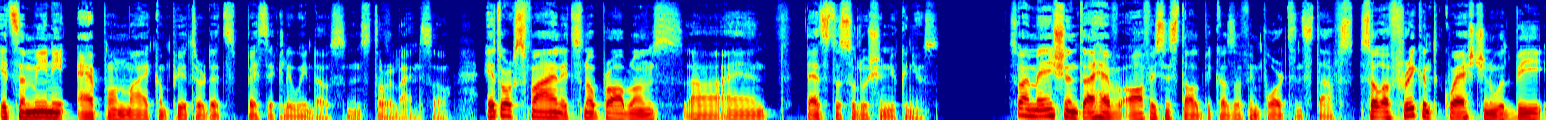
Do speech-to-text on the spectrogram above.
it's a mini app on my computer that's basically Windows and Storyline. So it works fine. It's no problems, uh, and that's the solution you can use. So I mentioned I have Office installed because of important stuff. So a frequent question would be,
